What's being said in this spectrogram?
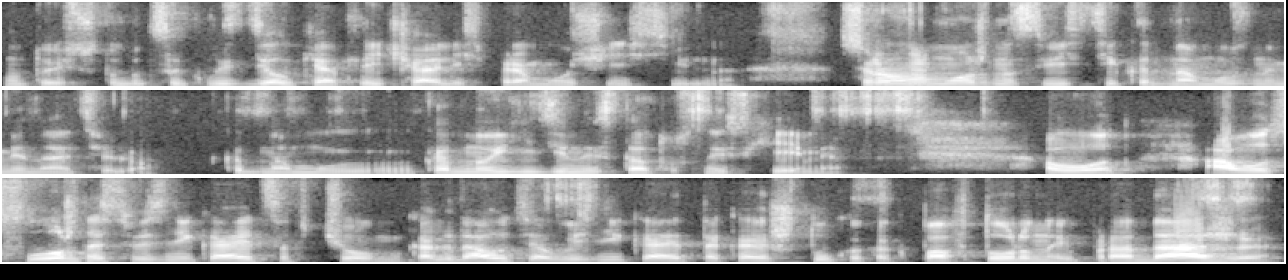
Ну, то есть, чтобы циклы сделки отличались прям очень сильно. Все равно uh-huh. можно свести к одному знаменателю, к, одному, к одной единой статусной схеме. Вот. А вот сложность возникает в чем? Когда у тебя возникает такая штука, как повторные продажи,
